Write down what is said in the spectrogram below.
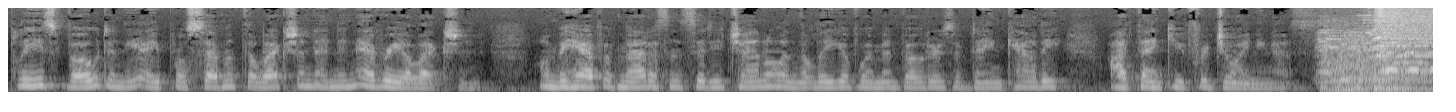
Please vote in the April 7th election and in every election. On behalf of Madison City Channel and the League of Women Voters of Dane County, I thank you for joining us.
